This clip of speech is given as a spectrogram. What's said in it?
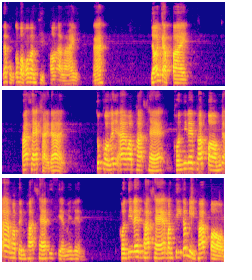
แล้วผมก็บอกว่ามันผิดเพราะอะไรนะ ย้อนกลับไป พระแท้ขายได้ ทุกคนก็จะอ้างว่าพระแท้คนที่เล่นพระปลอมก็อ้างว่าเป็นพระแท้ที่เสียไม่เล่น คนที่เล่นพระแท้บางทีก็มีพระปลอม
